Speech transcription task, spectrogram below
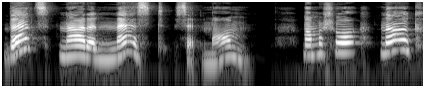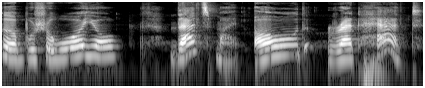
That's not a nest,” said Mom. 妈妈说：“那可不是窝哟。”“That's my old red hat.”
